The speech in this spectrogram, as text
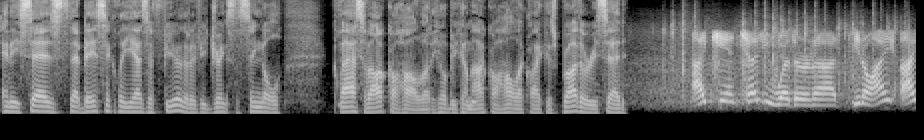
and he says that basically he has a fear that if he drinks a single glass of alcohol that he'll become alcoholic like his brother. He said. I can't tell you whether or not, you know, I, I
